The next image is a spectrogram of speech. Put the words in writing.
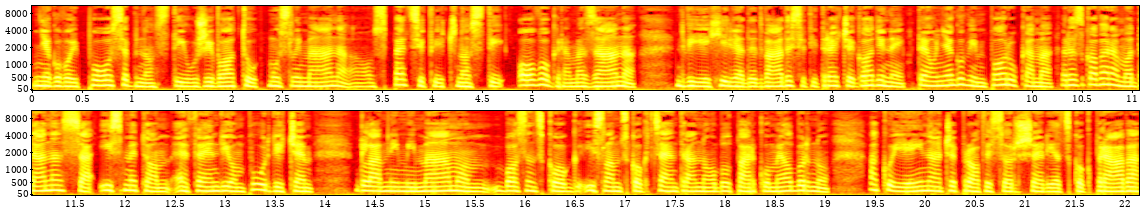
njegovoj posebnosti u životu muslimana, a o specifičnosti ovog Ramazana 2023. godine, te o njegovim porukama razgovaramo danas sa Ismetom Efendijom Purdićem, glavnim imamom Bosanskog islamskog centra Nobel Park u Melbourneu, a koji je inače profesor šerijatskog prava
